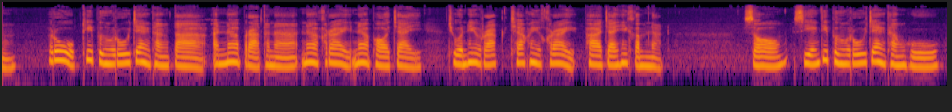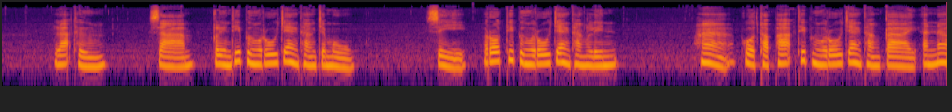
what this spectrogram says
1. รูปที่พึงรู้แจ้งทางตา อันน่าปรารถนา น่าใคร่ น่าพอใจ ชวนให้รัก ชักให้ใคร่ พาใจให้กำหนัด 2. เสียงที่พึงรู้แจ้งทางหู ละถึง 3. กลิ่นที่พึงรู้แจ้งทางจมูก 4. รสที่พึงรู้แจ้งทางลิ้น 5. โพธพะที่พึงรู้แจ้งทางกาย อันน่า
